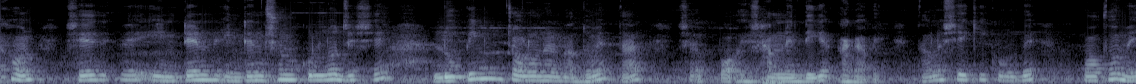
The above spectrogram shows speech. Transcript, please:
এখন সে ইন্টেন ইন্টেনশন করল যে সে লুপিং চলনের মাধ্যমে তার সামনের দিকে আগাবে। তাহলে সে কি করবে? প্রথমে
